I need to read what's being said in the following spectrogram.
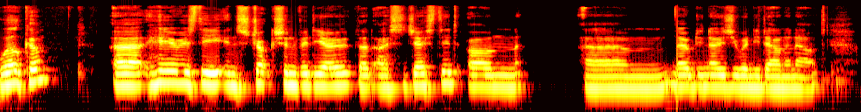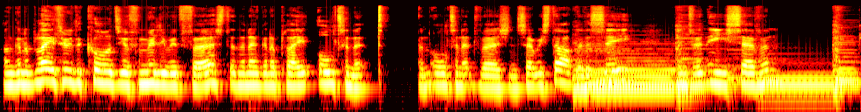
welcome. Uh, here is the instruction video that I suggested on um, Nobody Knows You When You're Down and Out. I'm going to play through the chords you're familiar with first and then I'm going to play alternate, an alternate version. So we start with a C into an E7,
